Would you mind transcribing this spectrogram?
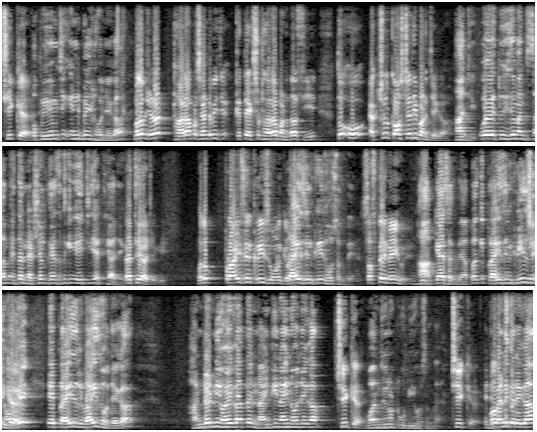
ਠੀਕ ਹੈ। ਉਹ ਪ੍ਰੀਮੀਅਮ ਚ ਇਨਬਿਲਟ ਹੋ ਜਾਏਗਾ। ਮਤਲਬ ਜਿਹੜਾ 18% ਵੀ ਕਿਤੇ 118 ਬਣਦਾ ਸੀ ਤਾਂ ਉਹ ਐਕਚੁਅਲ ਕਾਸਟ ਇਹਦੀ ਬਣ ਜਾਏਗਾ। ਹਾਂਜੀ ਉਹ ਤੁਸੀਂ ਸਮਝ ਸਮ ਇਹਦਾ ਨੈਚੁਰਲ ਕਹਿ ਸਕਦੇ ਕਿ ਇਹ ਚੀਜ਼ ਇੱਥੇ ਆ ਜਾਏਗੀ। ਇੱਥੇ ਆ ਜਾਏਗੀ। ਮਤਲਬ ਪ੍ਰਾਈਸ ਇਨਕਰੀਜ਼ ਹੋਣਗੇ ਪ੍ਰਾਈਸ ਇਨਕਰੀਜ਼ ਹੋ ਸਕਦੇ ਹਨ ਸਸਤੇ ਨਹੀਂ ਹੋਏ। ਹਾਂ ਕਹਿ ਸਕਦੇ ਹਾਂ ਆਪਾਂ ਕਿ ਪ੍ਰਾਈਸ ਇਨਕਰੀਜ਼ ਨਹੀਂ ਠੀਕ ਹੈ। ਹੋਣਗੇ ਇਹ ਪ੍ਰਾਈਸ ਰਿਵਾਈਜ਼ ਹੋ ਜਾਏਗਾ। 100 ਨਹੀਂ ਹੋਏਗਾ ਤੇ 99 ਹੋ ਜਾਏਗਾ। ਠੀਕ ਹੈ। 102 ਵੀ ਹੋ ਸਕਦਾ ਹੈ। ਠੀਕ ਹੈ। ਇਹ ਡਿਪੈਂਡ ਕਰੇਗਾ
